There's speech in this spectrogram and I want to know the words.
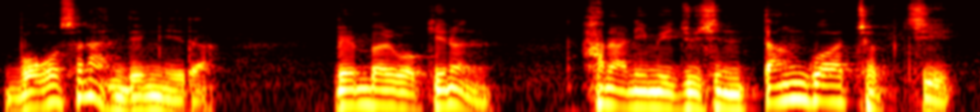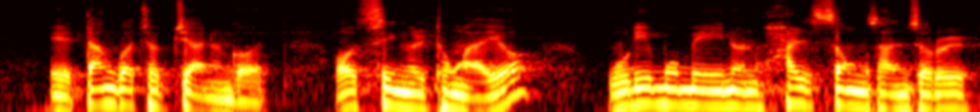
먹어서는 안 됩니다. 맨발 걷기는 하나님이 주신 땅과 접지, 예, 땅과 접지하는 것, 어스윙을 통하여 우리 몸에 있는 활성산소를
